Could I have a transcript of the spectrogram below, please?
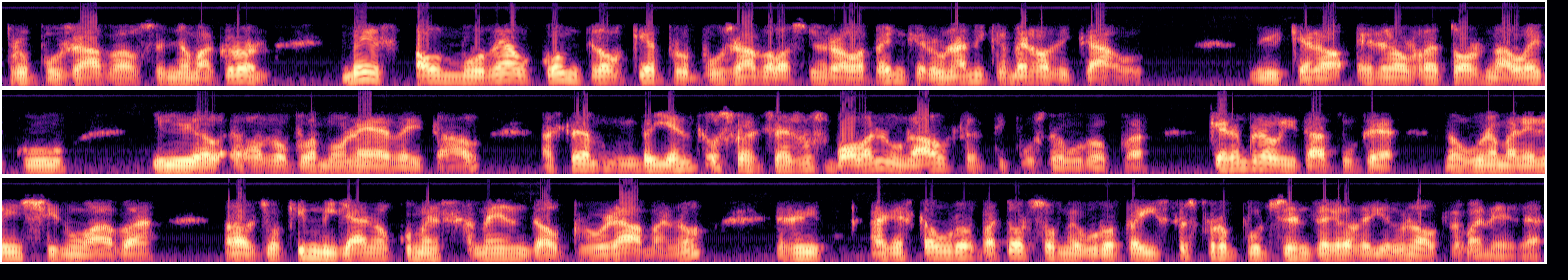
proposava el senyor Macron, més el model contra el que proposava la senyora Le Pen, que era una mica més radical, dir, que era, era el retorn a l'ECU i el, la doble moneda i tal, estem veient que els francesos volen un altre tipus d'Europa, que era en realitat el que d'alguna manera insinuava el Joaquim Millan al començament del programa, no? És a dir, aquesta Europa, tots som europeistes, però potser ens agradaria d'una altra manera.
